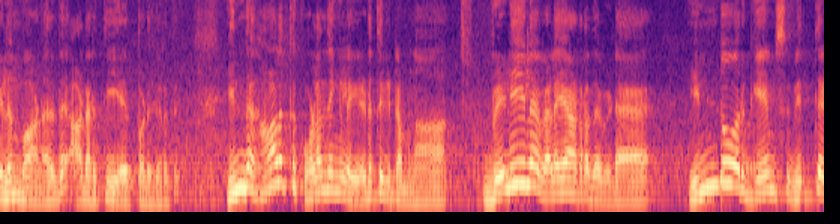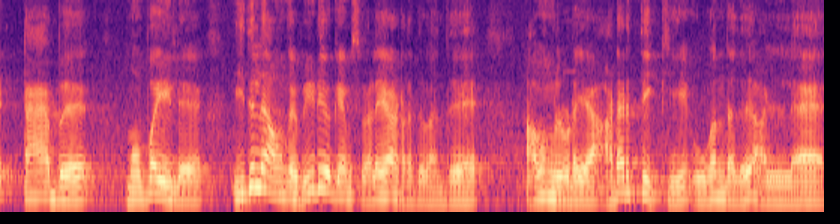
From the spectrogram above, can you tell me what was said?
எலும்பானது அடர்த்தி ஏற்படுகிறது. இந்த காலத்து குழந்தைங்களை எடுத்துக்கிட்டோம்னா வெளியில் விளையாடுறத விட indoor games with tab mobile இதில் அவங்க வீடியோ கேம்ஸ் விளையாடுறது வந்து அவங்களுடைய அடர்த்திக்கு உகந்தது அல்ல.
